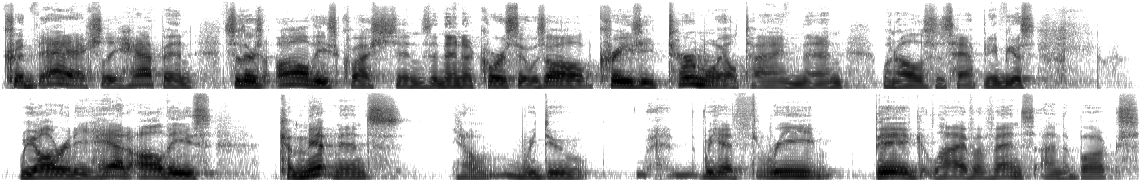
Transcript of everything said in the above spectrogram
could, that actually happen? So there's all these questions. And then, of course, it was all crazy turmoil time then when all this was happening because we already had all these commitments. You know, we do, we had three big live events on the books,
